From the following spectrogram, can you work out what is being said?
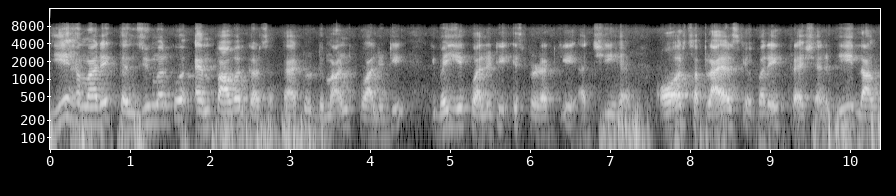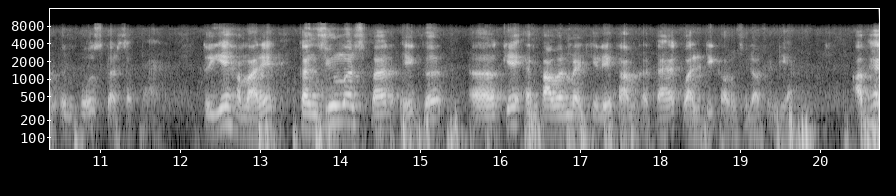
ये हमारे कंज्यूमर को एम्पावर कर सकता है टू डिमांड क्वालिटी कि भाई ये क्वालिटी इस प्रोडक्ट की अच्छी है और सप्लायर्स के ऊपर एक प्रेशर भी लागू इम्पोज कर सकता है। तो ये हमारे कंज्यूमर्स पर एक आ, के एम्पावरमेंट के लिए काम करता है क्वालिटी काउंसिल ऑफ़ इंडिया अब है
